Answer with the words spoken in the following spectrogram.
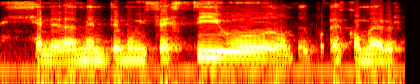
generalmente muy festivo, donde puedes comer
